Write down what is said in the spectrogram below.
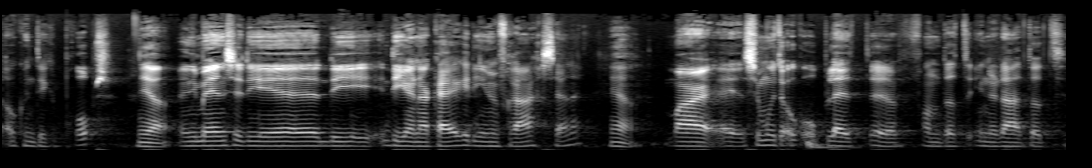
ook een dikke props. Ja, En die mensen die, eh, die, die er naar kijken, die hun vragen stellen. ja, Maar eh, ze moeten ook opletten van dat inderdaad dat,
